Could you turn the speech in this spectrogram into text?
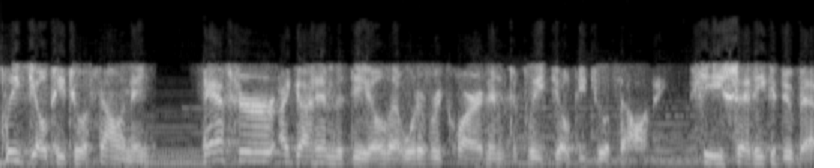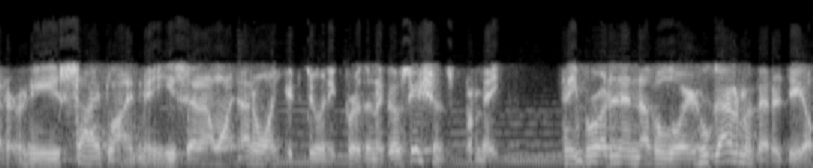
plead guilty to a felony. After I got him the deal that would have required him to plead guilty to a felony, he said he could do better and he sidelined me. He said, I don't want, I don't want you to do any further negotiations for me. And he brought in another lawyer who got him a better deal.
